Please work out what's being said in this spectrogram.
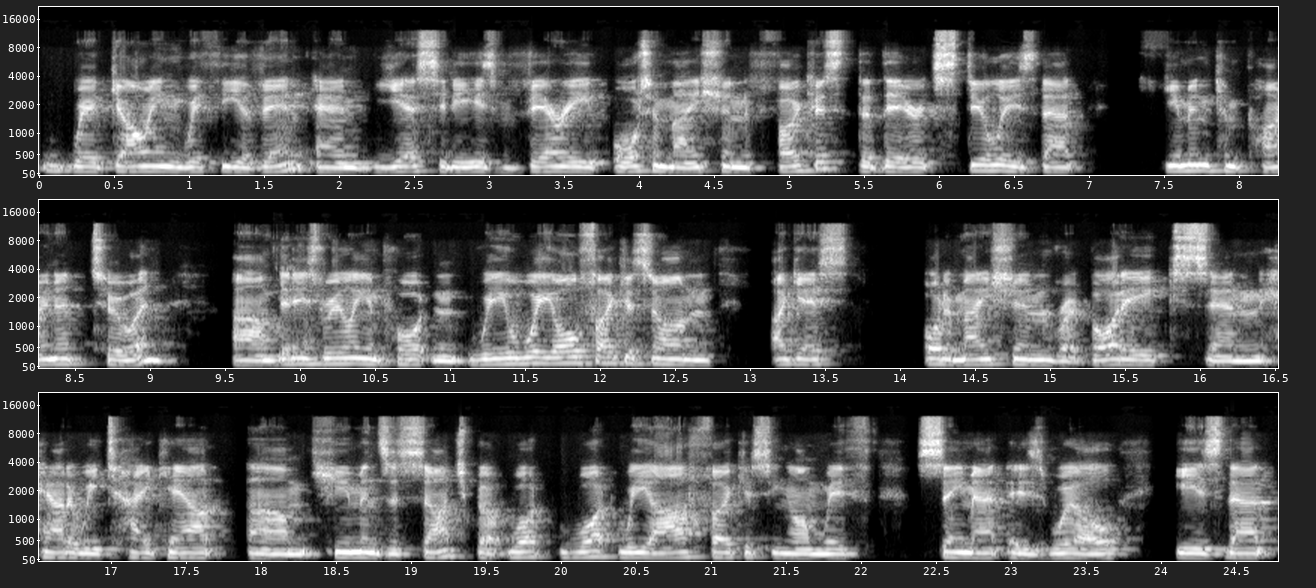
we're going with the event, and yes, it is very automation focused, that there still is that human component to it um, that yeah. is really important. We we all focus on, I guess, automation, robotics, and how do we take out um, humans as such. But what what we are focusing on with CeMAT as well is that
